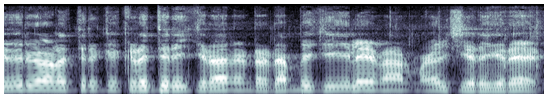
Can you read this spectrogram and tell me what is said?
எதிர்காலத்திற்கு கிடைத்திருக்கிறான் என்ற நம்பிக்கையிலே நான் மகிழ்ச்சி அடைகிறேன்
